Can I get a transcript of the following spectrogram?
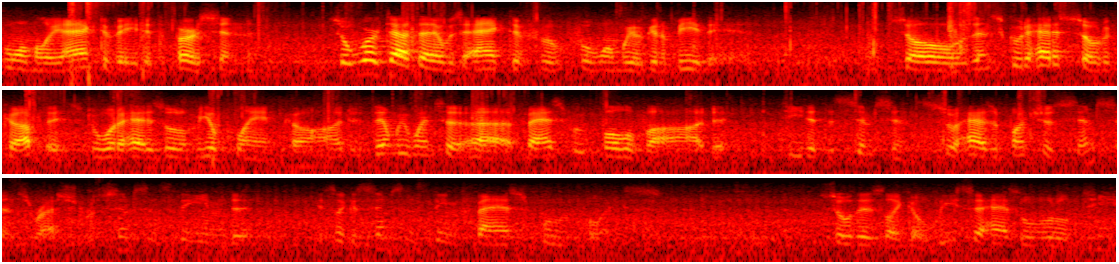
formally activated, the person. So it worked out that it was active for, for when we were going to be there. So then Scooter had his soda cup. His daughter had his little meal plan card. Then we went to uh, Fast Food Boulevard at the Simpsons. So it has a bunch of Simpsons restaurants, Simpsons themed. It's like a Simpsons themed fast food place. so there's like a Lisa has a little tea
